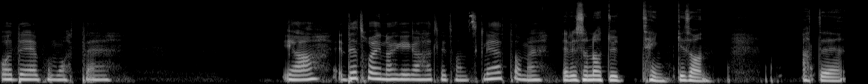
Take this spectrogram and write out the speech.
Og det er på en måte Ja, det tror jeg nok jeg har hatt litt vanskeligheter med. Er det sånn at du tenker sånn At det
